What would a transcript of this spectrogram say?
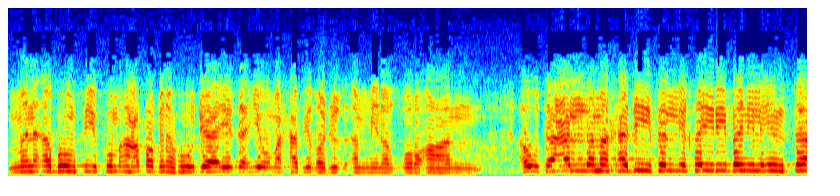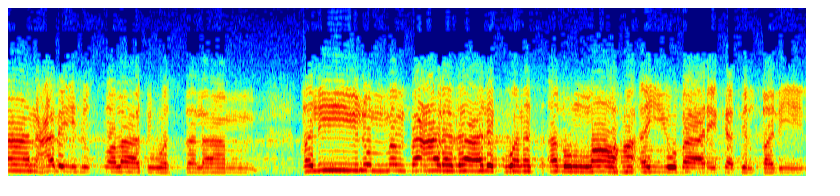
من أب فيكم أعطى ابنه جائزة يوم حفظ جزءا من القرآن أو تعلم حديثا لخير بني الإنسان عليه الصلاة والسلام. قليل من فعل ذلك ونسأل الله أن يبارك في القليل.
